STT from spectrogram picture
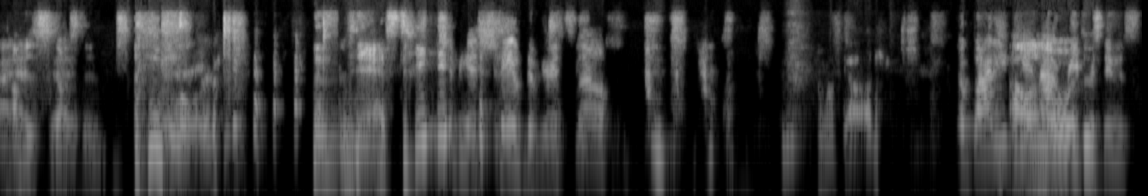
I I'm had to say it. disgusted. Lord. That's nasty. You nasty. should be ashamed of yourself. Oh God. The body I don't cannot know what this- reproduce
